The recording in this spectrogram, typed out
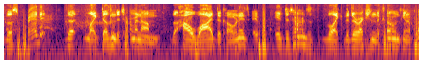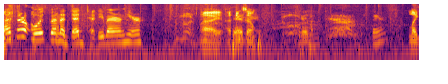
the spread, the like doesn't determine um the, how wide the cone is. It, it determines like the direction the cone's gonna Has there always been a dead teddy bear in here? I I think so. Teddy? Like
